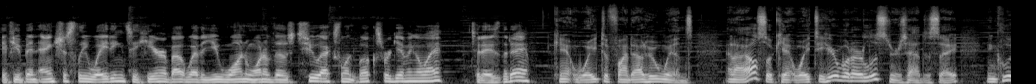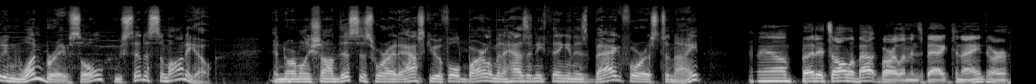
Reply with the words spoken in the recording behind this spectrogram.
if you've been anxiously waiting to hear about whether you won one of those two excellent books we're giving away, today's the day. Can't wait to find out who wins. And I also can't wait to hear what our listeners had to say, including one brave soul who sent us some audio. And normally, Sean, this is where I'd ask you if old Barliman has anything in his bag for us tonight. Well, but it's all about Barliman's bag tonight, or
